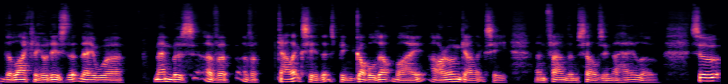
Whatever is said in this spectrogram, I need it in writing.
the likelihood is that they were members of a, of a galaxy that's been gobbled up by our own galaxy and found themselves in the halo. So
